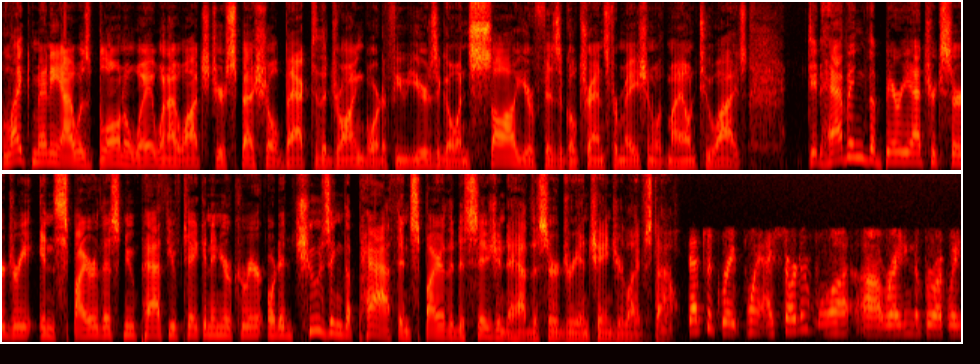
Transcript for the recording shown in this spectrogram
Like many, I was blown away when I watched your special Back to the Drawing Board a few years ago and saw your physical transformation with my own two eyes. Did having the bariatric surgery inspire this new path you've taken in your career, or did choosing the path inspire the decision to have the surgery and change your lifestyle? That's a great point. I started uh, writing the Broadway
